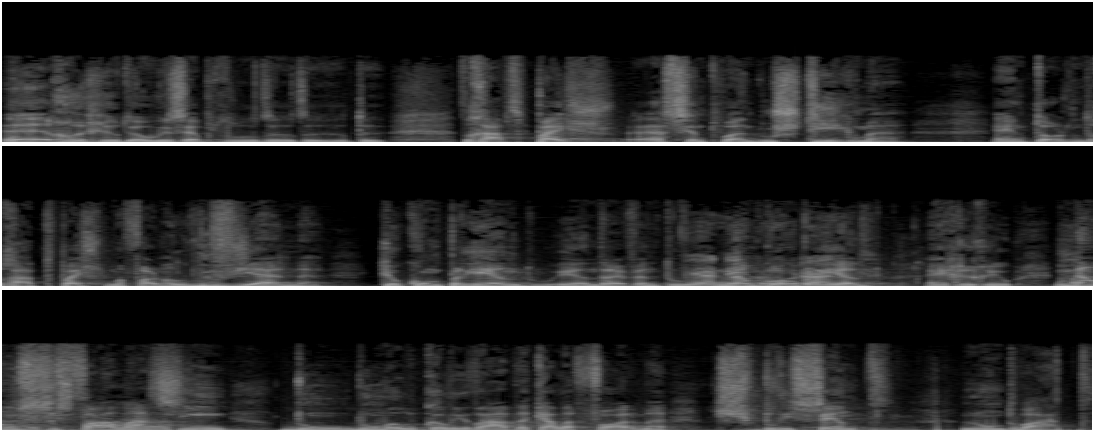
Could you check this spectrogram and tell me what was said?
Eh, Rui Rio deu o exemplo de, de, de, de rabo de peixe, acentuando o estigma em torno de rabo de peixe, de uma forma leviana, que eu compreendo em André Ventura, Leviana e não compreendo em Rio Rio. Não se fala assim de, um- de uma localidade daquela forma displicente num debate.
